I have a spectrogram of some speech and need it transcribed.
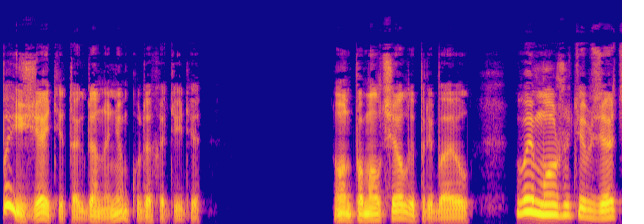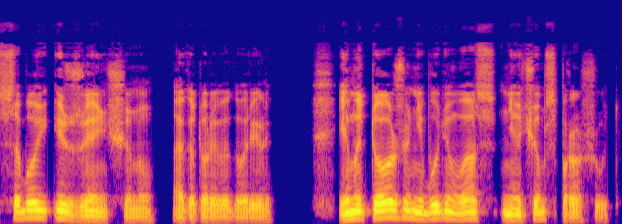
Поезжайте тогда на нем куда хотите. Он помолчал и прибавил. — Вы можете взять с собой и женщину, о которой вы говорили и мы тоже не будем вас ни о чем спрашивать.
